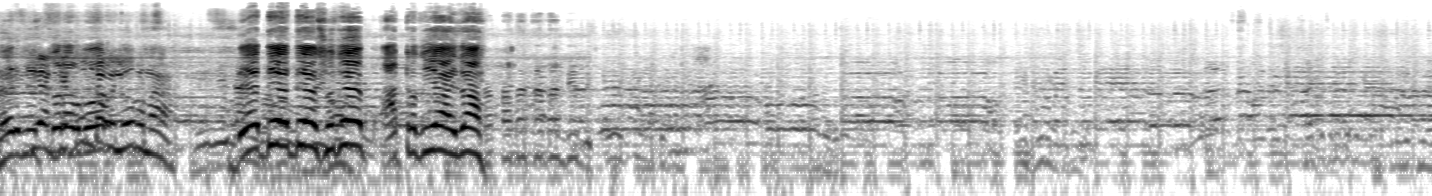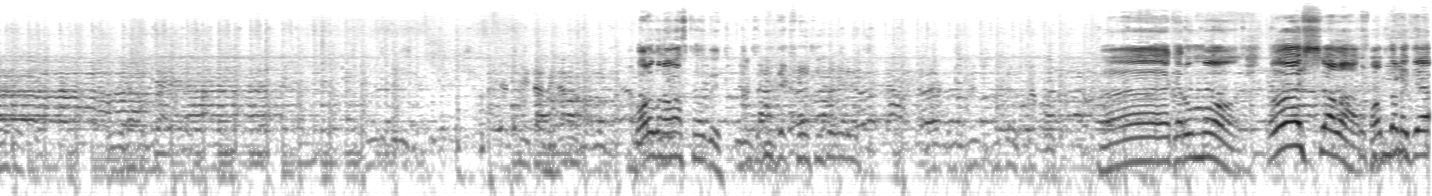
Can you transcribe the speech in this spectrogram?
ম্যারিনেট করার পর কোনটা লব না দে দে দে সুদেব আটটা দিয়ে আয় যা। বড় নামাজ খাবে হ্যাঁ একার উম্মত ওই শালা শব্দটা কে?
